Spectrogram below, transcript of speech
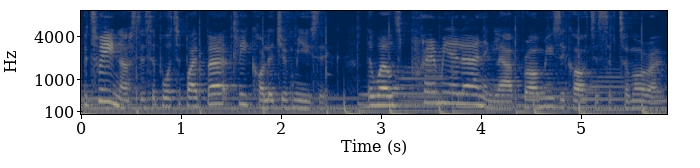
Between Us is supported by Berklee College of Music, the world's premier learning lab for our music artists of tomorrow.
